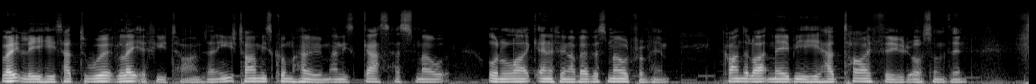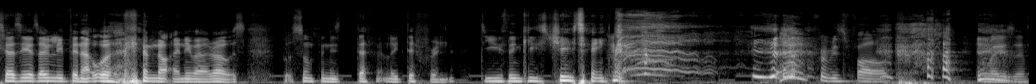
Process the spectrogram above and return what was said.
Lately, he's had to work late a few times, and each time he's come home and his gas has smelled unlike anything I've ever smelled from him. Kind of like maybe he had Thai food or something. He says he has only been at work and not anywhere else, but something is definitely different. Do you think he's cheating? From his farm. Amazing.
